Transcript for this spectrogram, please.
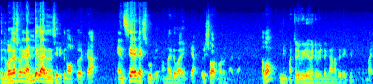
ബന്ധുപ്രകാശ് പറഞ്ഞ രണ്ട് കാര്യം ഒന്ന് ശരിക്കും ഓർത്ത് വെക്കുക. N C I text book നന്നായിട്ട് വായിക്കുക. ഒരു ഷോർട്ട് നോട്ട് ഉണ്ടാക്കുക. അപ്പം മറ്റൊരു വീഡിയോ ആയിട്ട് വീണ്ടും കാണാതിരിക്കും ബൈ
